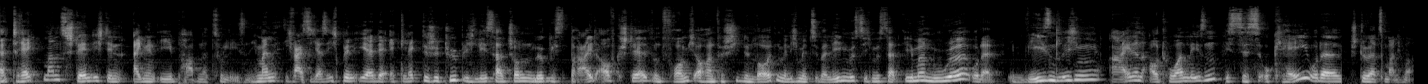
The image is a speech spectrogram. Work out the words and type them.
erträgt man es ständig, den eigenen Ehepartner zu lesen. Ich meine, ich weiß nicht, also ich bin eher der eklektische Typ. Ich lese halt schon möglichst breit aufgestellt und freue mich auch an verschiedenen Leuten. Wenn ich mir jetzt überlegen müsste, ich müsste halt immer nur oder im Wesentlichen einen Autoren lesen. Ist das okay oder stört es manchmal?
